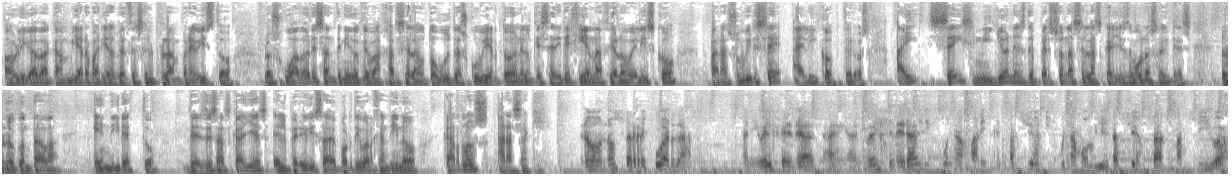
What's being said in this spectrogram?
ha obligado a cambiar varias veces el plan previsto. Los jugadores han tenido que bajarse el autobús descubierto en el que se dirigían hacia el obelisco para subirse a helicópteros. Hay 6 millones de personas en las calles de Buenos Aires. Nos lo contaba en directo desde esas calles el periodista deportivo argentino Carlos Arasaki. No, no se recuerda a nivel general, a, nivel general ninguna manifestación, ninguna movilización tan masiva,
